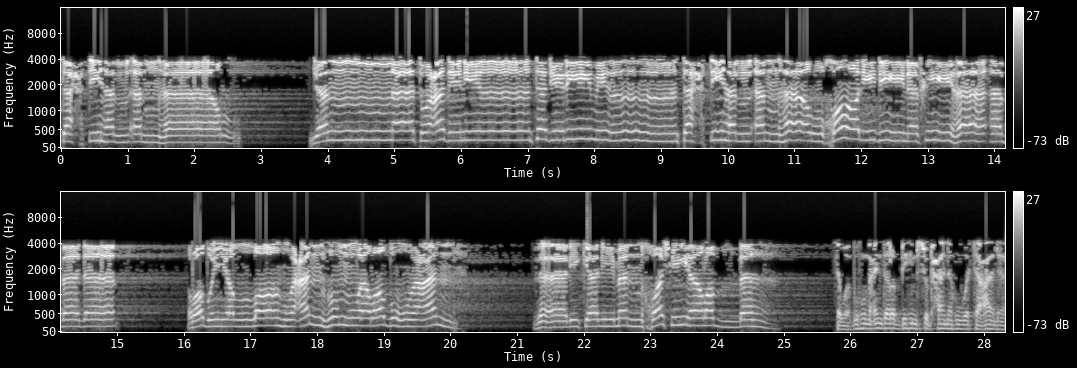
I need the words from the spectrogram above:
تحتها الأنهار. جنات عدن تجري من تحتها الأنهار خالدين فيها أبدا. رضي الله عنهم ورضوا عنه. ذلك لمن خشي ربه. ثوابهم عند ربهم سبحانه وتعالى.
